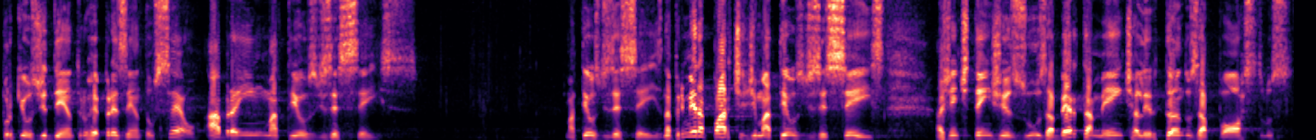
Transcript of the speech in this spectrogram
Porque os de dentro representam o céu. Abra em Mateus 16. Mateus 16. Na primeira parte de Mateus 16, a gente tem Jesus abertamente alertando os apóstolos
